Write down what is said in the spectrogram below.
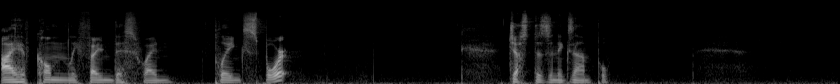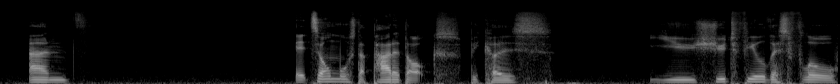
I have commonly found this when playing sport. Just as an example, And it's almost a paradox because you should feel this flow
